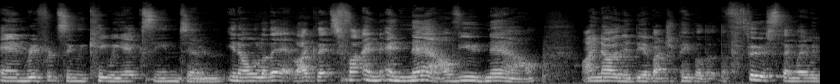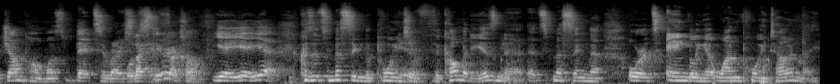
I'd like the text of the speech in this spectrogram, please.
and referencing the Kiwi accent and you know all of that. Like that's fun. And, and now viewed now, I know there'd be a bunch of people that the first thing they would jump on was that's a racist Well, fuck stereotype. Yeah, yeah, yeah. Because it's missing the point Yeah. of the comedy, isn't Yeah. it? It's missing the or it's angling at one point only.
